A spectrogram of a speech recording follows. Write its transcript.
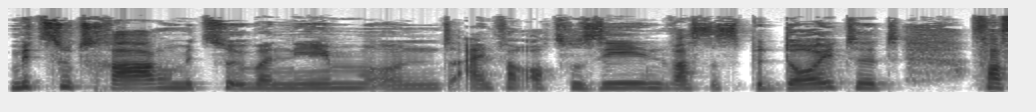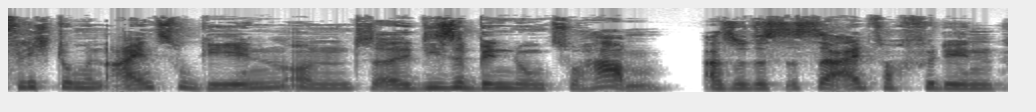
mitzutragen, mitzuübernehmen und einfach auch zu sehen, was es bedeutet, Verpflichtungen einzugehen und äh, diese Bindung zu haben. Also das ist ja einfach für den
